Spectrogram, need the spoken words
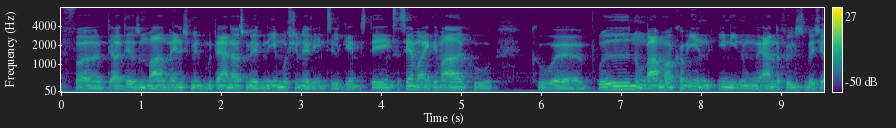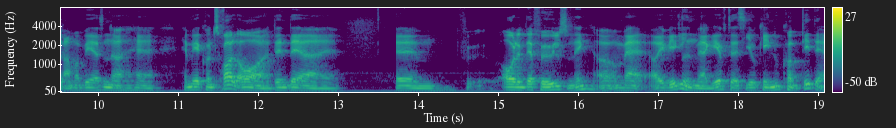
for, og det er jo sådan meget management moderne også med den emotionelle intelligens. Det interesserer mig rigtig meget at kunne, kunne øh, bryde nogle rammer og komme ind, ind i nogle andre følelsesmæssige rammer ved at, sådan at have, have mere kontrol over den der øh, øh, over den der følelsen, ikke? Og, og, og i virkeligheden mærke efter at sige, okay, nu kom det der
